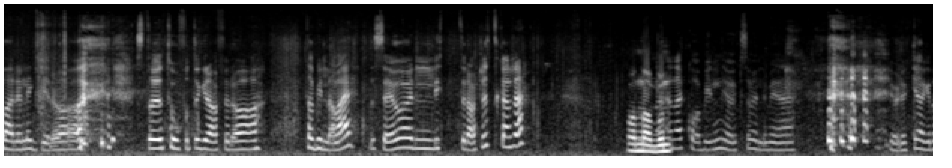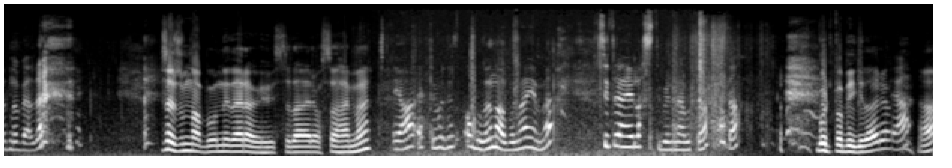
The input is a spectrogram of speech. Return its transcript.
bare legger og står to fotografer og tar bilde av meg. Det ser jo litt rart ut, kanskje. Og naboen NRK-bilen gjør jo ikke så veldig mye Gjør det jo ikke akkurat noe bedre. Det ser ut som naboen i det røde huset der også hjemme. Ja, jeg tror faktisk alle naboene er hjemme. Sitter den i lastebilen der borte da? Borte på bygget der, ja. ja.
